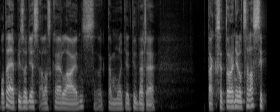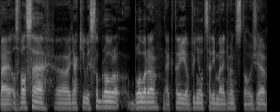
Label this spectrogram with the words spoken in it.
po té epizodě s Alaska Airlines, jak tam uletěly ty dveře, tak se to na ně docela sype. Ozval se uh, nějaký whistleblower, blower, který obvinil celý management z toho, že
